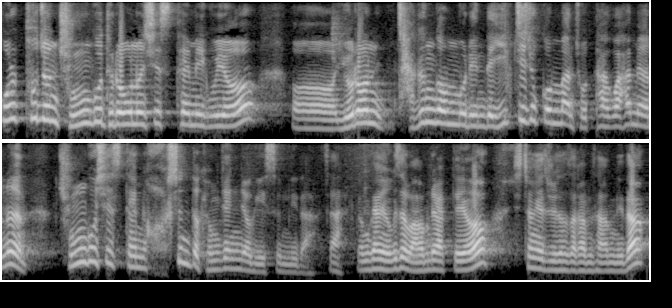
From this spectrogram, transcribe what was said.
골프존 중구 들어오는 시스템이고요. 어, 요런 작은 건물인데 입지 조건만 좋다고 하면은 중구 시스템이 훨씬 더 경쟁력이 있습니다. 자, 영상 여기서 마무리할게요. 시청해 주셔서 감사합니다.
